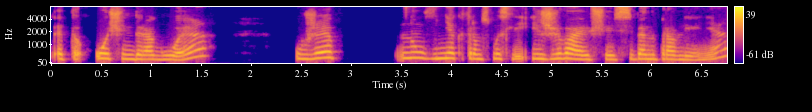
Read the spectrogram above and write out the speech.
это очень дорогое, уже, ну, в некотором смысле изживающее себя направление.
